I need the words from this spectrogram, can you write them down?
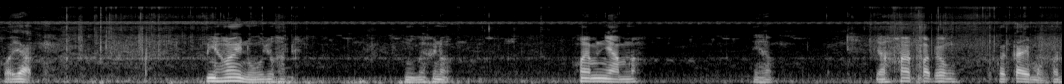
ขออนุญาตมีห้อยหนูอยู่ครับนี่ไหมพี่น้องห้อยมันยำเนาะนี่ครับเดี๋ยวค่อยคอยไปลงใกล้ๆหมองกัน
